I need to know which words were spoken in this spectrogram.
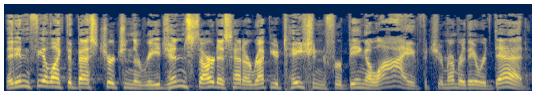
They didn't feel like the best church in the region. Sardis had a reputation for being alive, but you remember they were dead.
